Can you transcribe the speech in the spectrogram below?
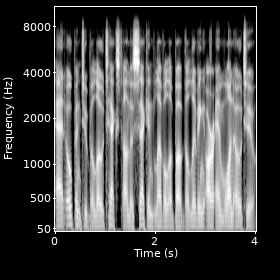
Add open to below text on the second level above the living RM102.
